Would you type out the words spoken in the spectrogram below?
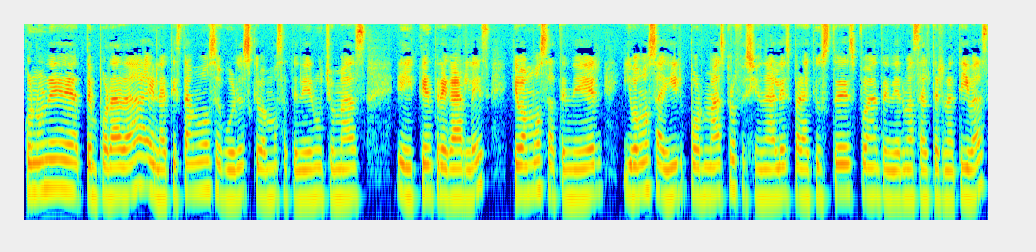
con una temporada en la que estamos seguros que vamos a tener mucho más eh, que entregarles, que vamos a tener y vamos a ir por más profesionales para que ustedes puedan tener más alternativas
